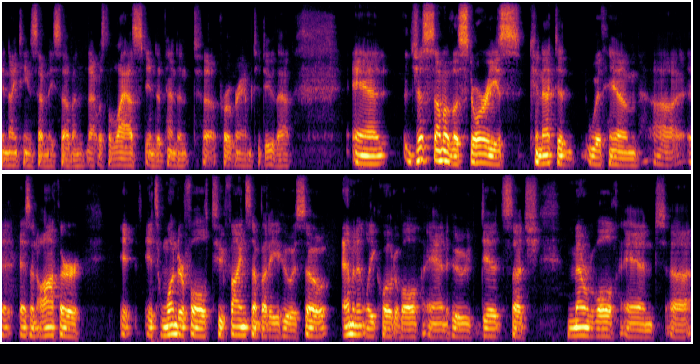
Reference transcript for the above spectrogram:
in 1977. That was the last independent uh, program to do that. And just some of the stories connected with him uh, as an author. It, it's wonderful to find somebody who is so eminently quotable and who did such memorable and uh,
